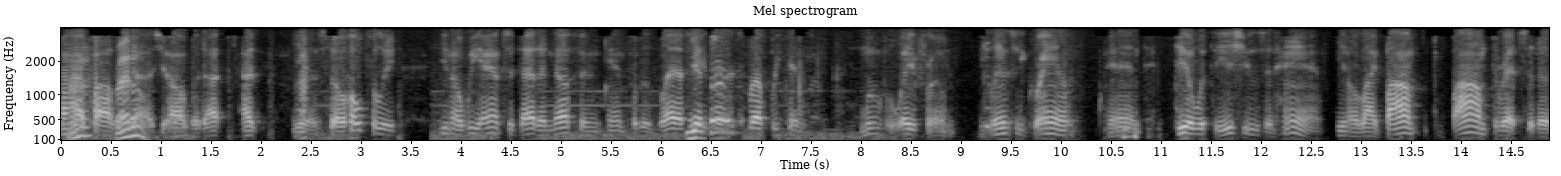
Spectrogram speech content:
All I apologize, right y'all, but I, I, yeah. So hopefully, you know, we answered that enough, and, and for the last Yes, few sir. minutes left, we can move away from Lindsey Graham and deal with the issues at hand. You know, like bomb bomb threats to the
